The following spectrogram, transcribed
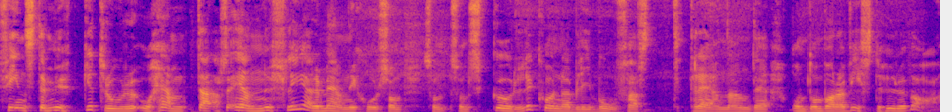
finns det mycket tror du att hämta, alltså ännu fler människor som, som, som skulle kunna bli bofast tränande om de bara visste hur det var?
